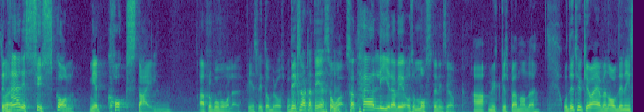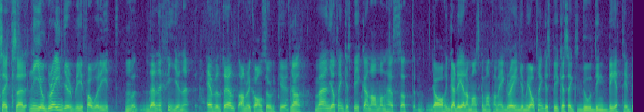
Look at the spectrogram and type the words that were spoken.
det. här är syskon med Cockstyle, apropå Wåhler. Finns lite att brås på. Det är klart att det är så. Så att här lirar vi och så måste ni se upp. Ja, mycket spännande. Och det tycker jag även avdelning 6 är. Neo Granger blir favorit. Mm. Den är fin. Eventuellt amerikansk sulky. Ja. Men jag tänker spika en annan häst så att ja, garderar man ska man ta med Granger. Men jag tänker spika 6 Gooding BTB.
